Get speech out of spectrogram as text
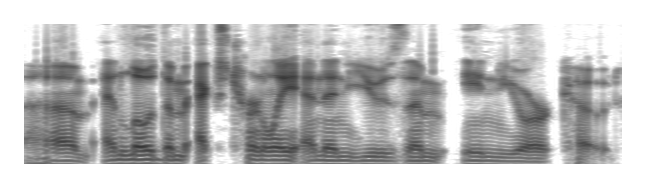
um, and load them externally and then use them in your code.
